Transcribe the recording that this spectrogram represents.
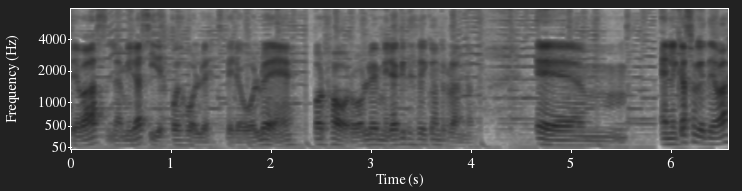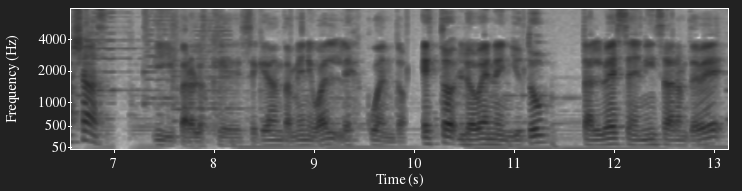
te vas, la miras y después volvés. Pero volvé, ¿eh? Por favor, volvé. Mira que te estoy controlando. Em, en el caso que te vayas, y para los que se quedan también igual les cuento. Esto lo ven en YouTube, tal vez en Instagram TV,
